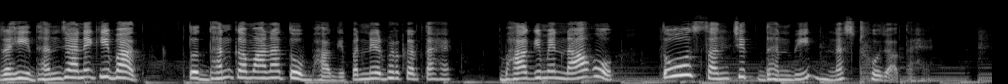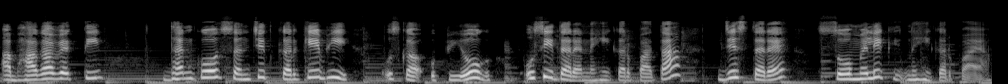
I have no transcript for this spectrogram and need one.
रही धन जाने की बात तो धन कमाना तो भाग्य पर निर्भर करता है। भाग्य में ना हो तो संचित धन भी नष्ट हो जाता है। अभागा व्यक्ति धन को संचित करके भी उसका उपयोग उसी तरह नहीं कर पाता, जिस तरह सोमलिक नहीं कर पाया।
